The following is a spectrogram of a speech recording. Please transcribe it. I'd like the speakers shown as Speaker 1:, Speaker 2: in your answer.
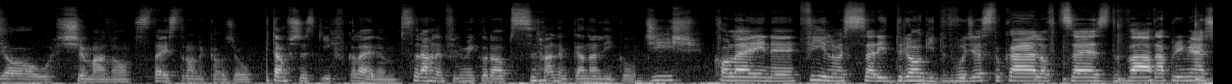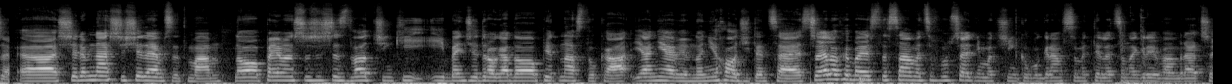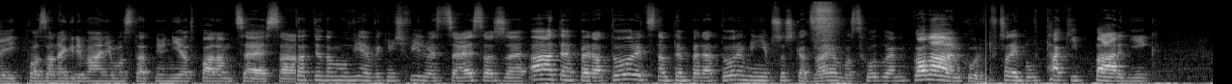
Speaker 1: Yo, siemano, z tej strony Kozioł. Witam wszystkich w kolejnym sranym filmiku na obsranym kanaliku. Dziś kolejny film z serii Drogi do 20 KL w CS2 na premierze. E, 17700 mam. No, wam szczerze, że jest dwa odcinki i będzie droga do 15k. Ja nie wiem, no nie chodzi ten CS. Czelo chyba jest te same co w poprzednim odcinku, bo gram w sumie tyle co nagrywam. Raczej poza nagrywaniem ostatnio nie odpalam CS-a. Ostatnio tam mówiłem w jakimś filmie z CS-a, że a temperatury, czy tam temperatury mi nie przeszkadzają, bo schudłem. Kłamałem kurwa. Wczoraj był taki parnik,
